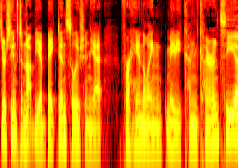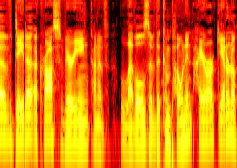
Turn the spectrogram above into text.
there seems to not be a baked in solution yet for handling maybe concurrency of data across varying kind of levels of the component hierarchy. I don't know.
